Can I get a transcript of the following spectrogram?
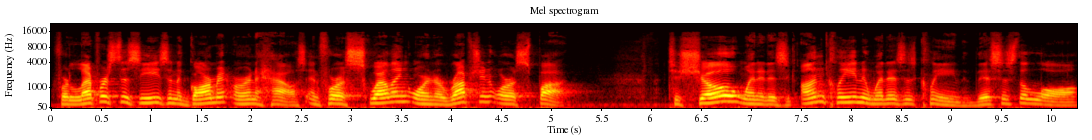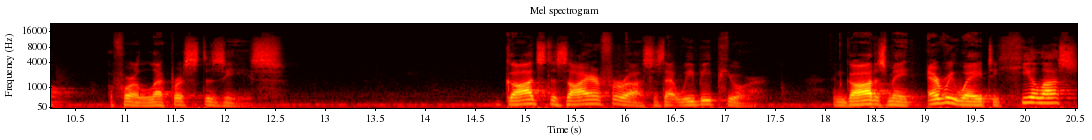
for leprous disease in a garment or in a house, and for a swelling or an eruption or a spot. to show when it is unclean and when it is clean. This is the law for a leprous disease. God's desire for us is that we be pure. And God has made every way to heal us,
